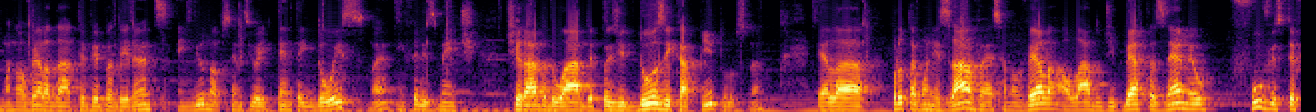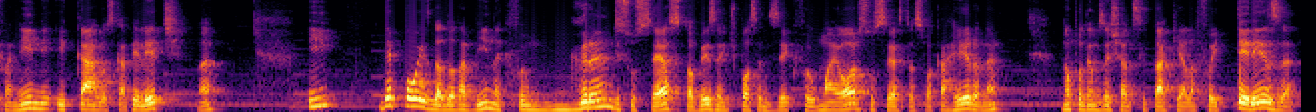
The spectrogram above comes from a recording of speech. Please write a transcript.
uma novela da TV Bandeirantes, em 1982, né, infelizmente tirada do ar depois de 12 capítulos. Né, ela protagonizava essa novela ao lado de Berta Zemmel, Fulvio Stefanini e Carlos Capelletti. Né, e depois da Dona Bina, que foi um grande sucesso, talvez a gente possa dizer que foi o maior sucesso da sua carreira, né? Não podemos deixar de citar que ela foi Teresa,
